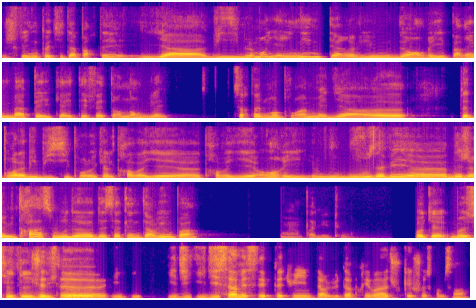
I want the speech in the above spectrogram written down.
je fais une petite aparté. Il y a visiblement il y a une interview d'Henri par Mbappé qui a été faite en anglais, certainement pour un média, euh, peut-être pour la BBC pour lequel travaillait, euh, travaillait Henri. Vous, vous avez euh, déjà eu trace vous de, de cette interview ou pas? Non, pas du tout. Ok, bah, c'était juste. il, dit, il dit ça, mais c'est peut-être une interview d'après-match ou quelque chose comme ça.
